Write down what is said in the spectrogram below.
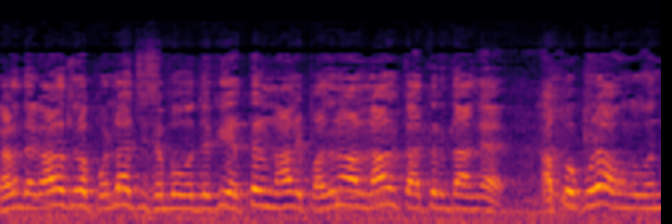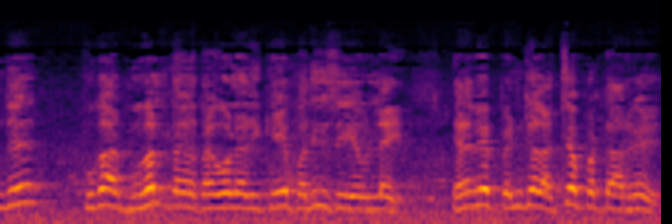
கடந்த காலத்தில் பொள்ளாச்சி சம்பவத்துக்கு எத்தனை நாள் பதினாலு நாள் காத்திருந்தாங்க. அப்ப கூட அவங்க வந்து புகார் முகல் த- தகவல் அறிக்கையை பதிவு செய்யவில்லை. எனவே பெண்கள் அச்சப்பட்டார்கள்.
